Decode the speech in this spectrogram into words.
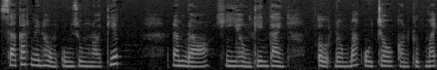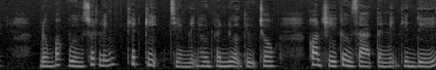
Sa Cát Nguyên Hồng ung dung nói tiếp. Năm đó, khi Hồng Thiên Thành Ở Đông Bắc Âu Châu còn cực mạnh, Đông Bắc Vương xuất lĩnh, thiết kỵ Chiếm lĩnh hơn phân nửa cửu châu. Còn trí cường giả tần lĩnh thiên đế,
